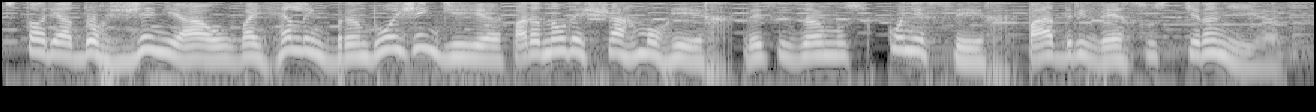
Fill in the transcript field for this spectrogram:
historiador genial, vai relembrando hoje em dia, para não deixar morrer, precisamos conhecer Padre versus Tirania.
